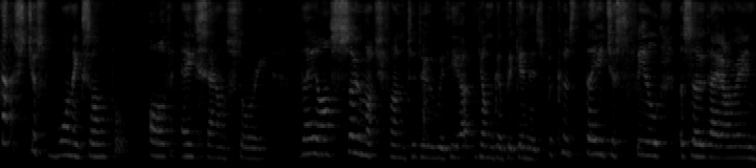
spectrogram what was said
That's just one example of a sound story. They are so much fun to do with younger beginners because they just feel as though they are in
